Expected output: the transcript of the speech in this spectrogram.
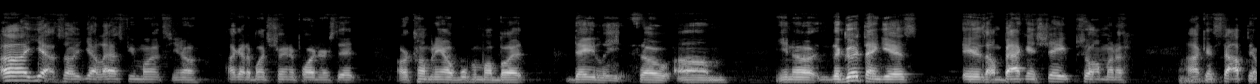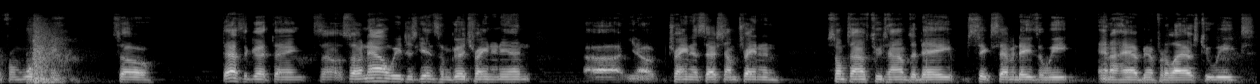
Uh yeah, so yeah, last few months, you know, I got a bunch of training partners that are coming out whooping my butt daily. So um, you know, the good thing is is I'm back in shape, so I'm gonna I can stop them from whooping me. So that's a good thing. So so now we're just getting some good training in. Uh, you know, training session. I'm training sometimes two times a day, six, seven days a week, and I have been for the last two weeks.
